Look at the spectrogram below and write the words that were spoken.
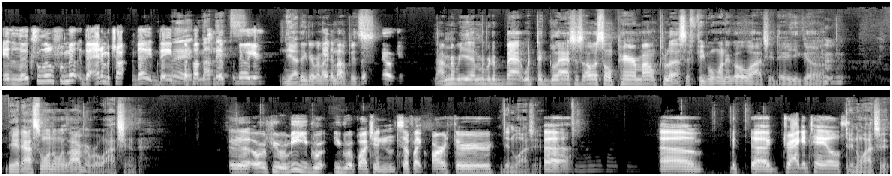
it looks a little familiar. The animatron, they, they the Like puppets look familiar. Yeah, I think they were Yeah, like the Muppets Muppets. familiar. I remember, yeah, I remember the bat with the glasses. Oh, it's on Paramount Plus. If people want to go watch it, there you go. yeah, that's one of the ones I remember watching. Uh, or if you were me, you grew you grew up watching stuff like Arthur, Didn't watch it. uh, um, but uh, Dragon Tales, Didn't watch it.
